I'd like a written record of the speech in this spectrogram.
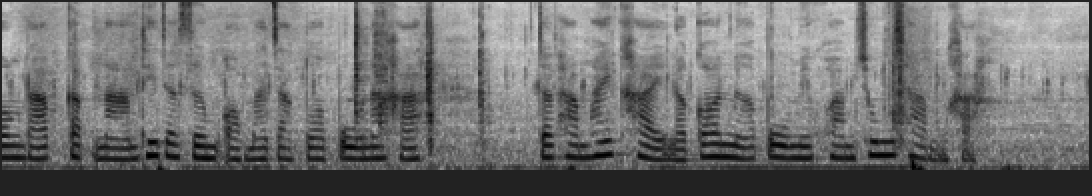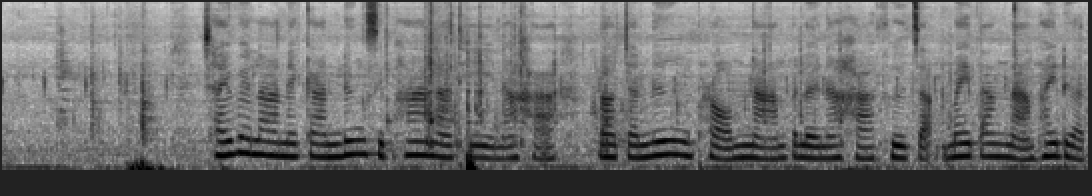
องรับกับน้ำที่จะซึมออกมาจากตัวปูนะคะ จะทำให้ไข่แล้วก็เนื้อปูมีความชุ่มฉ่ำค่ะ ใช้เวลาในการนึ่ง 15 นาทีนะคะ เราจะนึ่งพร้อมน้ำไปเลยนะคะ คือจะไม่ตั้งน้ำให้เดือด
